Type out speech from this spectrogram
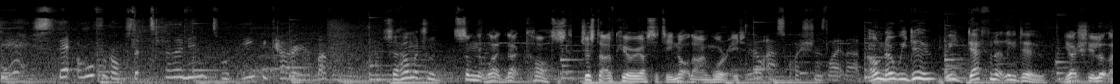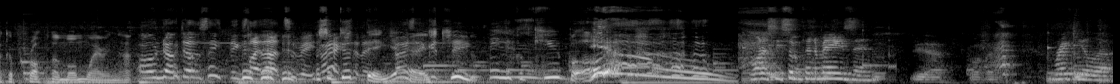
Yes. They're overalls that turn into a baby carrier, Bobby. So how much would something like that cost? Just out of curiosity, not that I'm worried. We don't ask questions like that. Oh no, we do. We definitely do. You actually look like a proper mum wearing that. Oh no! Don't say things like that to me. That's No, a good actually. thing, yeah, a it's good cute. thing. Hey, look a cute boy. Yeah. Want to see something amazing? Yeah, well then. Regular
